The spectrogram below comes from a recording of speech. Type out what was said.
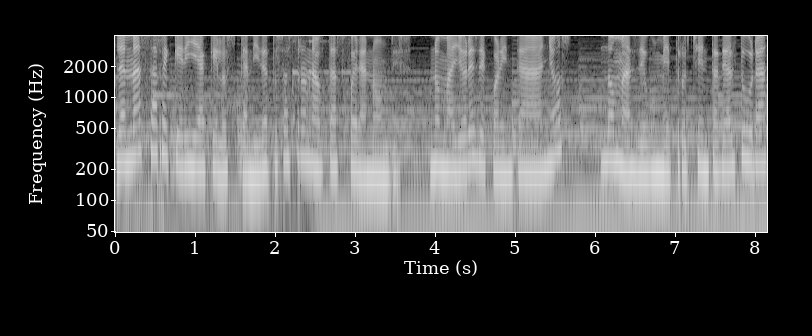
La NASA requería que los candidatos astronautas fueran hombres, no mayores de 40 años, no más de 1,80 metro de altura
